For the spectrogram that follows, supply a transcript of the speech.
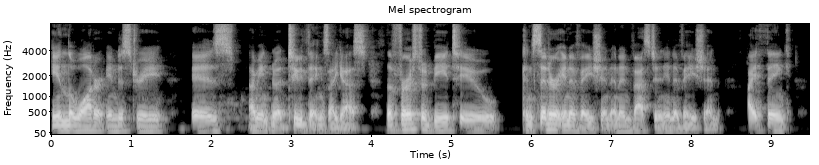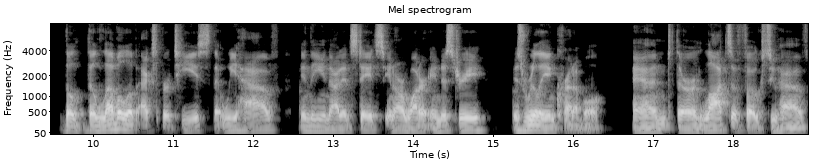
in the water industry is I mean, uh, two things, I guess. The first would be to consider innovation and invest in innovation. I think the, the level of expertise that we have in the United States in our water industry is really incredible. And there are lots of folks who have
